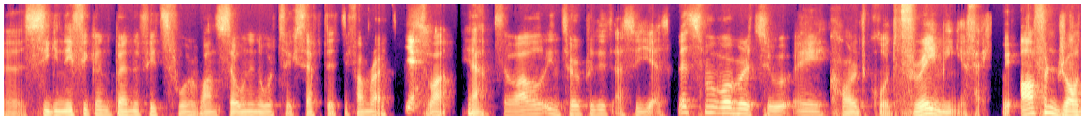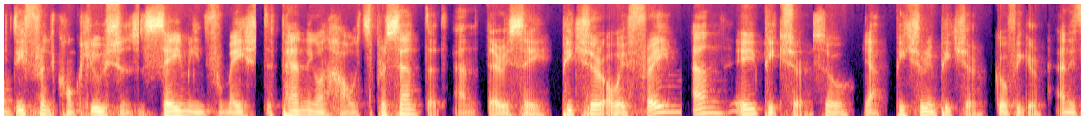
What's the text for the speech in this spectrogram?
uh, significant benefits for one's own in order to accept it, if I'm right. Yes. So, uh, yeah. So I will interpret it as a yes. Let's move over to a card called framing effect. We often draw different conclusions, the same information, depending on how it's presented. And there is a picture of a frame and a picture. So yeah, picture in picture, go figure. And it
